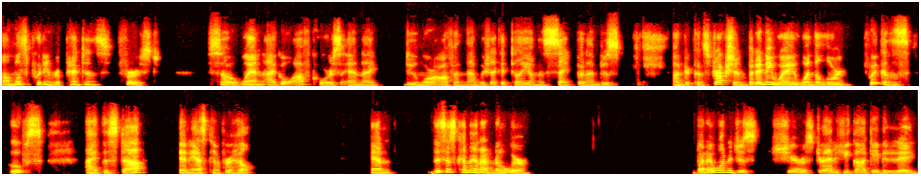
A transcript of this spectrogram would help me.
almost putting repentance first. So when I go off course and I do more often, I wish I could tell you I'm a saint, but I'm just under construction. But anyway, when the Lord quickens, oops, I have to stop and ask Him for help. And this is coming out of nowhere. But I want to just share a strategy God gave me today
